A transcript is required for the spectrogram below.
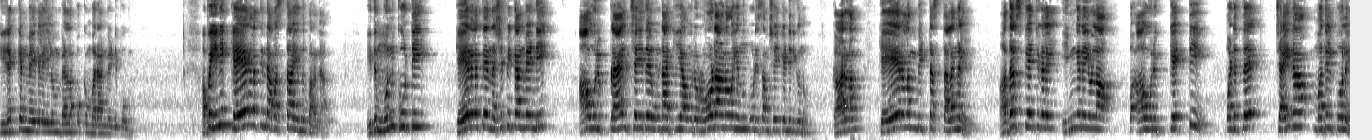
കിഴക്കൻ മേഖലയിലും വെള്ളപ്പൊക്കം വരാൻ വേണ്ടി പോകുന്നു. അപ്പൊ ഇനി കേരളത്തിന്റെ അവസ്ഥ എന്ന് പറഞ്ഞാൽ ഇത് മുൻകൂട്ടി കേരളത്തെ നശിപ്പിക്കാൻ വേണ്ടി ആ ഒരു പ്ലാൻ ചെയ്ത് ഉണ്ടാക്കിയ ഒരു റോഡാണോ എന്നും കൂടി സംശയിക്കേണ്ടിയിരിക്കുന്നു. കാരണം കേരളം വിട്ട സ്ഥലങ്ങളിൽ അതർ സ്റ്റേറ്റുകളിൽ ഇങ്ങനെയുള്ള ആ ഒരു കെട്ടി പടുത്ത് ചൈന മതിൽ പോലെ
